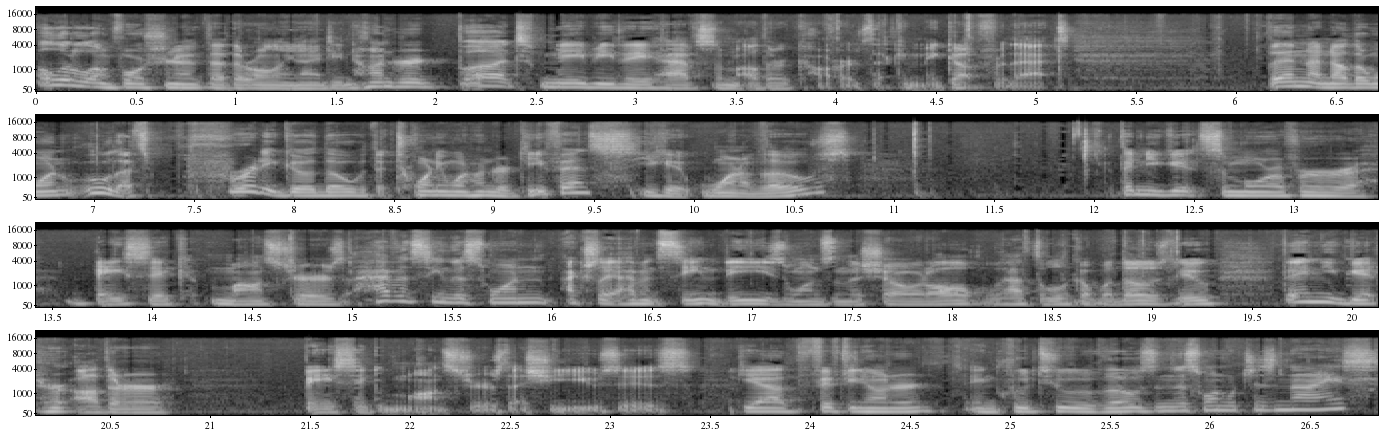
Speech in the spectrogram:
A little unfortunate that they're only 1900, but maybe they have some other cards that can make up for that. Then another one, ooh, that's pretty good though with the 2100 defense. You get one of those. Then you get some more of her basic monsters. I haven't seen this one. Actually, I haven't seen these ones in the show at all. We'll have to look up what those do. Then you get her other basic monsters that she uses. Yeah, 1500 include two of those in this one, which is nice.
